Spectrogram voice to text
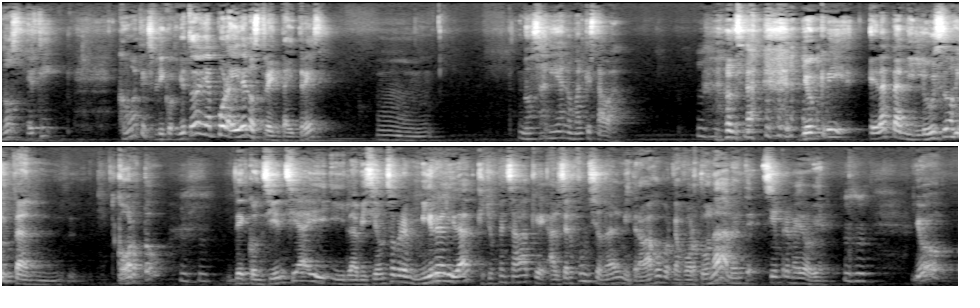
no, es que, ¿cómo te explico? Yo todavía por ahí de los 33 mmm, no sabía lo mal que estaba. o sea, yo creí, era tan iluso y tan corto de conciencia y, la visión sobre mi realidad que yo pensaba que al ser funcional en mi trabajo, porque afortunadamente siempre me ha ido bien, yo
